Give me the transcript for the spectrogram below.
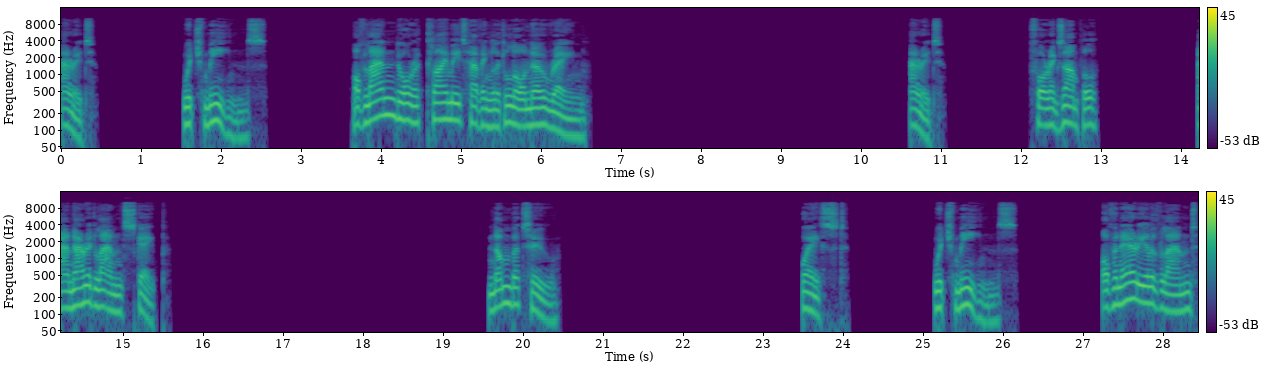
Arid. Which means of land or a climate having little or no rain. Arid. For example, an arid landscape. Number 2. Waste. Which means of an area of land,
